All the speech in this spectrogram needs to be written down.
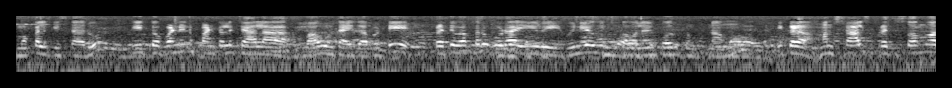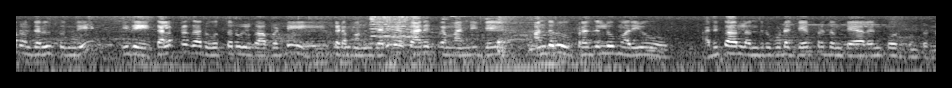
మొక్కలకి ఇస్తారు. వీటితో పండిన పంటలు చాలా బాగుంటాయి కాబట్టి ప్రతి ఒక్కరూ కూడా ఇవి వినియోగించుకోవాలని కోరుకుంటున్నాము. ఇక్కడ మన స్టాల్స్ ప్రతి సోమవారం జరుగుతుంది. ఇది కలెక్టర్ గారు ఉత్తర్వులు కాబట్టి ఇక్కడ మనం జరిగే కార్యక్రమాన్ని అందరూ ప్రజలు మరియు అధికారులందరూ కూడా జయప్రదం చేయాలని కోరుకుంటున్నాం.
